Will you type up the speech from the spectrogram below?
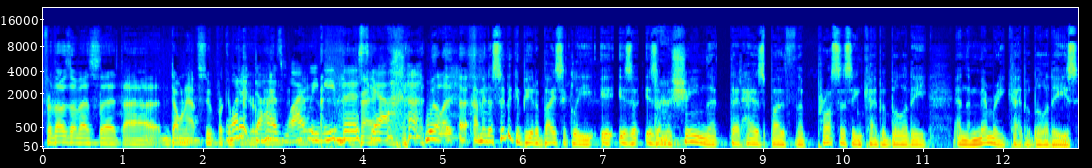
for those of us that uh, don't have supercomputer, what it does, why right. we need this, right. yeah. well, uh, I mean, a supercomputer basically is a is a machine that that has both the processing capability and the memory capabilities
